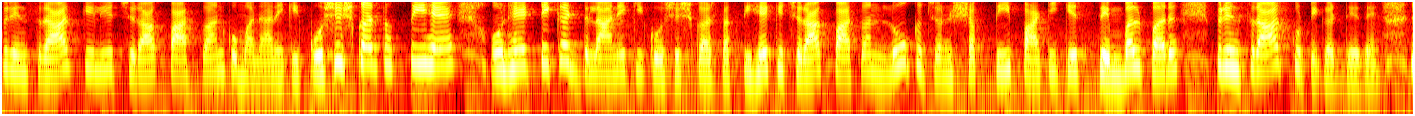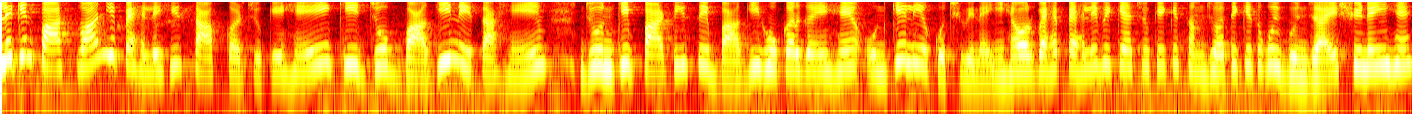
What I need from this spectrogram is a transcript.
प्रिंस राज के लिए चिराग पासवान को मनाने की कोशिश कर सकती है। उन्हें टिकट दिलाने की कोशिश कर सकती है कि चिराग पासवान लोक जनशक्ति पार्टी के सिंबल पर प्रिंस राज को टिकट दे दें। लेकिन पासवान ये पहले ही साफ़ कर चुके हैं कि जो बागी नेता हैं जो उनकी पार्टी से बागी होकर गए हैं, उनके लिए कुछ भी नहीं है। और वह पहले भी कह चुके कि समझौते की तो कोई गुंजाइश ही नहीं है।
